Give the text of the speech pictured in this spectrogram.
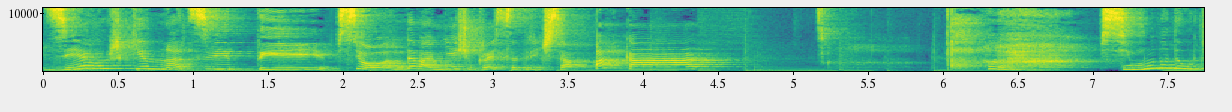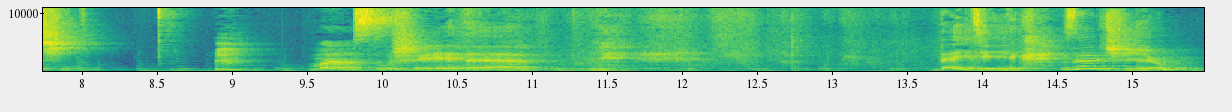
девушке на цветы. Все, давай, мне еще краситься три часа. Пока. Всему надо учить. Мам, слушай, это... Дай денег. Зачем?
